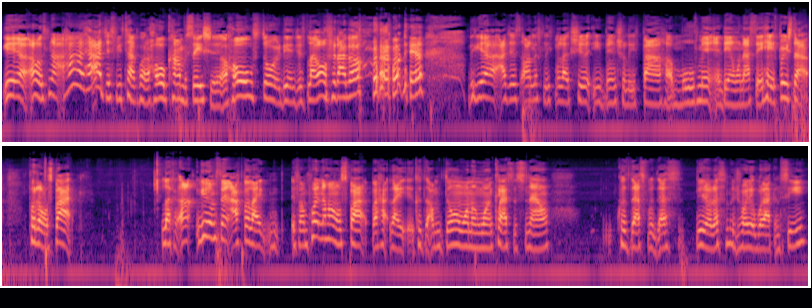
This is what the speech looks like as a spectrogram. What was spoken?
Yeah, oh, it's not. How how I just be talking about a whole conversation, a whole story, then just like, oh, should I go? what the hell? But yeah, I just honestly feel like she'll eventually find her movement, and then when I say, hey, freestyle, put on spot. Like, I, you know what I'm saying? I feel like if I'm putting her on spot, but like, because I'm doing one on one classes now, because that's what that's you know that's the majority of what I can see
